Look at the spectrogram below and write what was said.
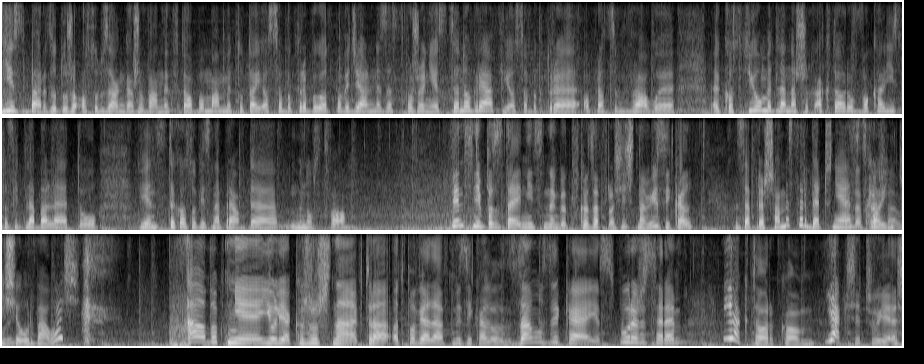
Jest bardzo dużo osób zaangażowanych w to, bo mamy tutaj osoby, które były odpowiedzialne za stworzenie scenografii, osoby, które opracowywały e, kostiumy dla naszych aktorów, wokalistów i dla baletu, więc tych osób jest naprawdę mnóstwo. Więc nie pozostaje nic innego, tylko zaprosić na musical. Zapraszamy serdecznie. Z Zapraszamy. choinki się urwałeś? A obok mnie Julia Korzuszna, która odpowiada w musicalu za muzykę, jest współreżyserem i aktorką. Jak się czujesz?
